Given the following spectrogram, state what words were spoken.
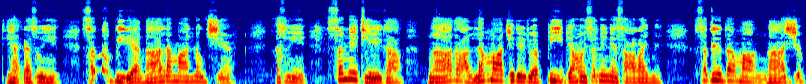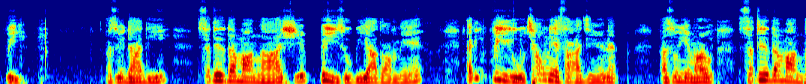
ဒီ height ဒါဆိုရင်12 p တဲက9လက်မနှုတ်ချင်းဒါဆိုရင်စနစ်သေးက9ကလက်မဖြစ်တဲ့အတွက် p ပြောင်းရင်စနစ်နဲ့စားလိုက်မယ်စနစ်သက်မှာ9 8 p အဆိုရင်ဒါဒီစနစ်သက်မှာ9 8 p ဆိုပြီးရသွားမယ်အဲ့ဒီ p ကို6နဲ့စားခြင်းတဲ့အဲဆိုရင်မတို့17သမ5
